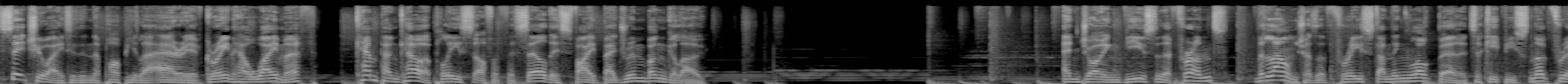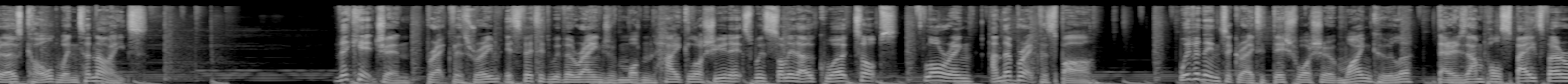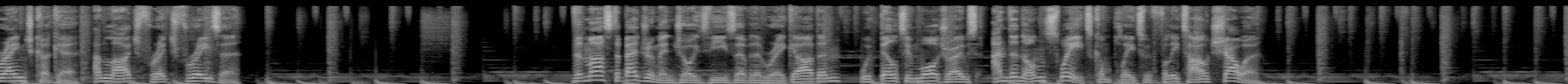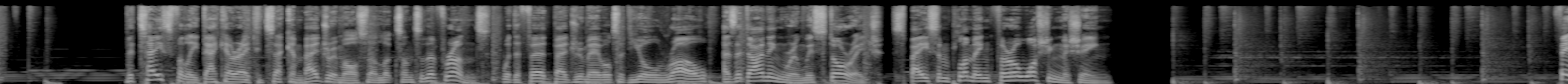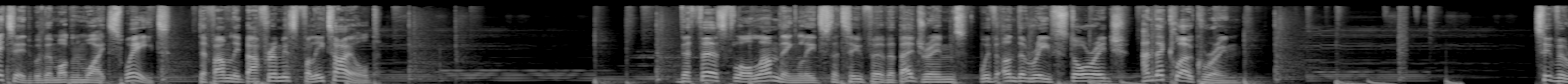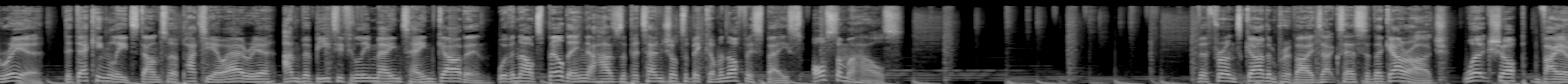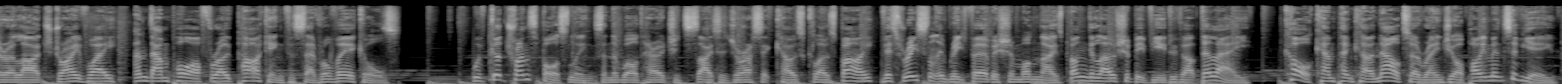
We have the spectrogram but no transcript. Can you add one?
Situated in the popular area of Greenhill, Weymouth, Kemp & Co are pleased to offer for sale this 5-bedroom bungalow. Enjoying views to the front, the lounge has a freestanding log burner to keep you snug through those cold winter nights. The kitchen, breakfast room, is fitted with a range of modern high gloss units with solid oak worktops, flooring, and a breakfast bar. With an integrated dishwasher and wine cooler, there is ample space for a range cooker and large fridge freezer. The master bedroom enjoys views over the rear garden, with built-in wardrobes and an ensuite complete with fully tiled shower. The tastefully decorated second bedroom also looks onto the front, with the third bedroom able to dual role as a dining room with storage, space and plumbing for a washing machine. Fitted with a modern white suite, the family bathroom is fully tiled, the first floor landing leads to two further bedrooms, with under-eaves storage and a cloakroom. To the rear, the decking leads down to a patio area and the beautifully maintained garden, with an outbuilding that has the potential to become an office space or summer house. The front garden provides access to the garage, workshop via a large driveway, and ample off-road parking for several vehicles. With good transport links and the World Heritage Site of Jurassic Coast close by, this recently refurbished and modernised bungalow should be viewed without delay. Call Kemp & Co now to arrange your appointment to view.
